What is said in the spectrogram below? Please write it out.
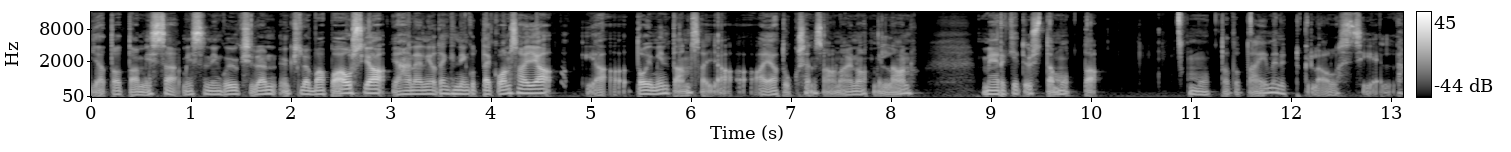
ja tota, missä, missä niin kuin yksilön, yksilön vapaus ja, ja hänen jotenkin niin kuin tekonsa ja, ja toimintansa ja ajatuksensa on ainoat, millä on merkitystä, mutta, mutta tota, ei me nyt kyllä olla siellä.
